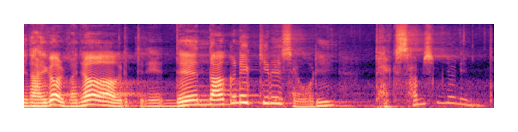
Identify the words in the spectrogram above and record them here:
네 나이가 얼마냐 그랬더니 내 나그네 길의 세월이 130년입니다.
